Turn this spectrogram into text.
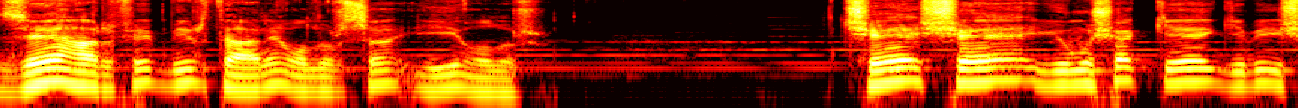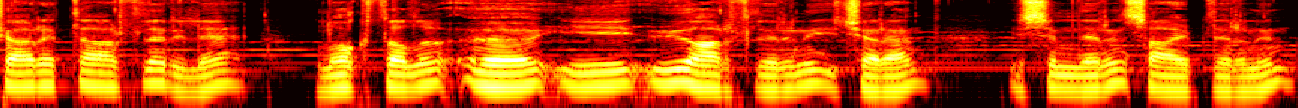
Z harfi bir tane olursa iyi olur. Ç, Ş, yumuşak G gibi işaretli harfler ile noktalı Ö, İ, Ü harflerini içeren isimlerin sahiplerinin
